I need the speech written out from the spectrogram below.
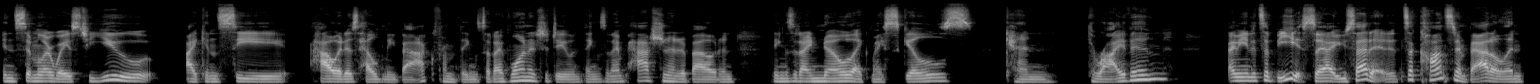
in similar ways to you, I can see how it has held me back from things that I've wanted to do and things that I'm passionate about and things that I know like my skills can thrive in. I mean, it's a beast. Yeah, you said it. It's a constant battle. And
